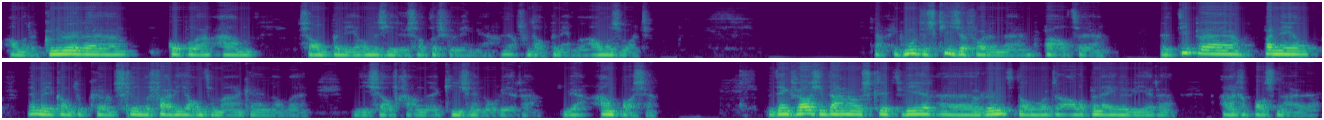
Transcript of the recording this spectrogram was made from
andere kleur koppelen aan zo'n paneel. En dan zie je dus dat de vulling voor dat paneel anders wordt. Nou, ik moet dus kiezen voor een uh, bepaald uh, type paneel. Maar je kan natuurlijk uh, verschillende varianten maken en dan die zelf gaan kiezen en nog weer, weer aanpassen. Bedenk wel als je Dynamo script weer runt, dan worden alle panelen weer aangepast naar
